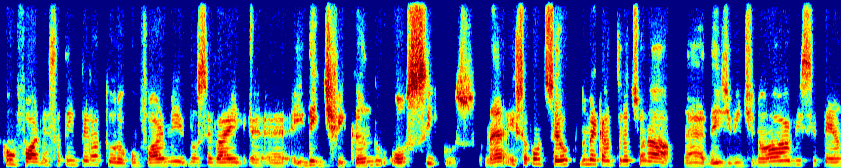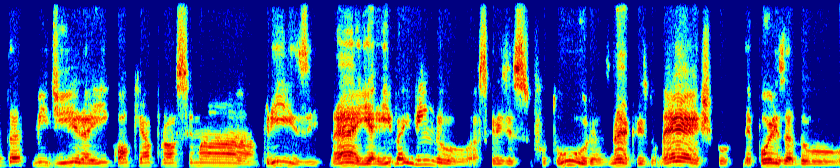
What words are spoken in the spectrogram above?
conforme essa temperatura, conforme você vai é, identificando os ciclos, né? Isso aconteceu no mercado tradicional, né? Desde 29 se tenta medir aí qual que é a próxima crise, né? E aí vai vindo as crises futuras, né? A crise do México, depois a do,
